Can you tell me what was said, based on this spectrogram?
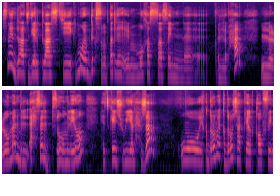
صنيدلات ديال البلاستيك المهم دوك الصبيبطات اللي مخصصين آه، للبحر العومان من الأحسن لبسوهم ليهم حيت كاين شوية الحجر ويقدروا ما يقدروش. هكا يلقاو فين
